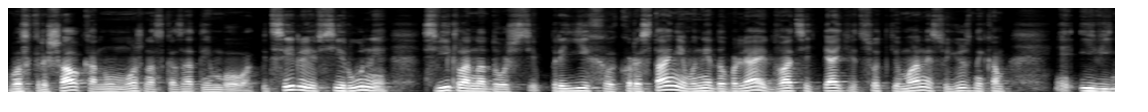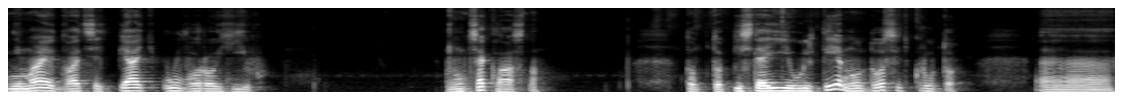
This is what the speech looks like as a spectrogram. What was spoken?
Воскрешалка, ну, можна сказати, імбова. Підсилює всі руни світла на дошці. При їх використанні вони додають 25% мани союзникам е, і віднімають 25% у ворогів. Ну, це класно. Тобто після її ульти ну, досить круто. Е,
